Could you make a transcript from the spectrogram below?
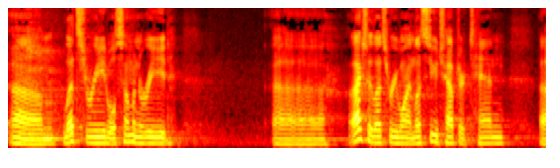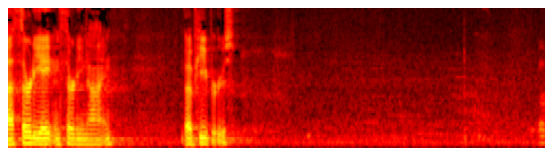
Um, let's read, will someone read? Uh, actually, let's rewind. Let's do chapter 10, uh, 38 and 39 of Hebrews. But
